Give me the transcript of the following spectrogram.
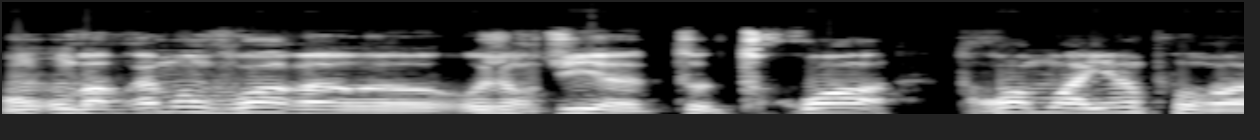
on, va vraiment voir euh, aujourd'hui euh, trois, moyens pour,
